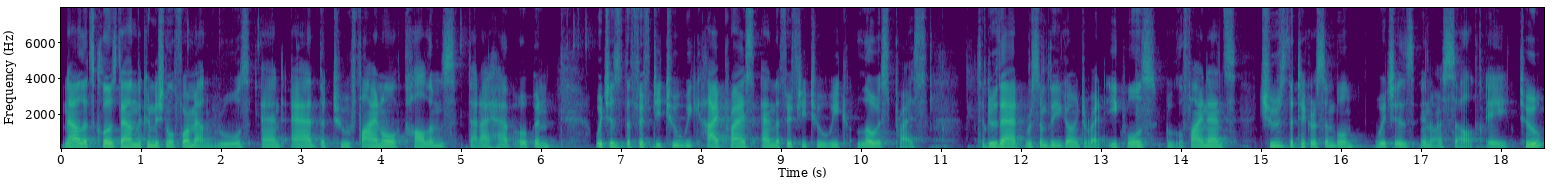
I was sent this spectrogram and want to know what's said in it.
Now let's close down the conditional format rules and add the two final columns that I have open, which is the 52 week high price and the 52 week lowest price. To do that, we're simply going to write equals Google Finance, choose the ticker symbol, which is in our cell A2.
